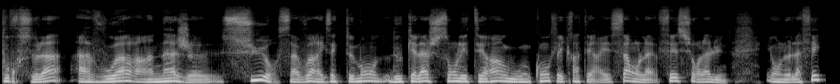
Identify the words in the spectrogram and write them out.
pour cela avoir un âge sûr, savoir exactement de quel âge sont les terrains où on compte les cratères. Et ça, on l'a fait sur la Lune. Et on ne l'a fait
